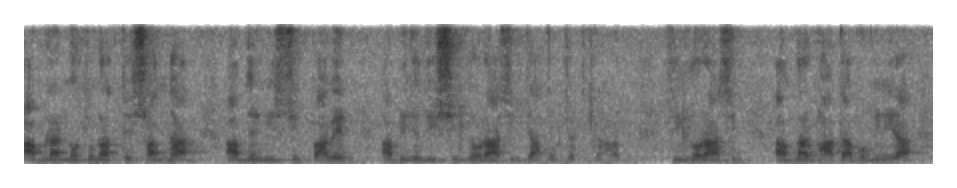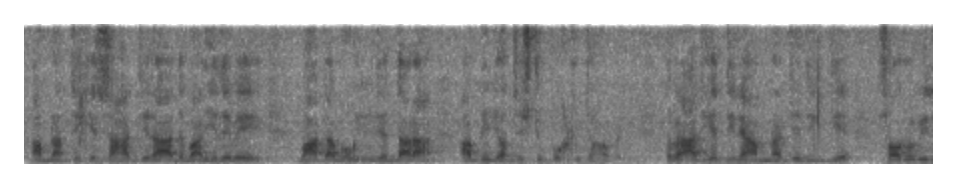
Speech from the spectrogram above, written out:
আপনার নতুনত্বের সন্ধান আপনি নিশ্চিত পাবেন, আপনি যদি সিংহ রাশির জাতক জাতিকা হন। সিংহ রাশি আপনার ভাতা ভগিনীরা আপনার থেকে সাহায্যের হাত বাড়িয়ে দেবে। ভাতা ভগিনীদের দ্বারা আপনি যথেষ্ট উপকৃত হবেন। তবে আজকের দিনে আপনার যে দিক দিয়ে সর্ববিধ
